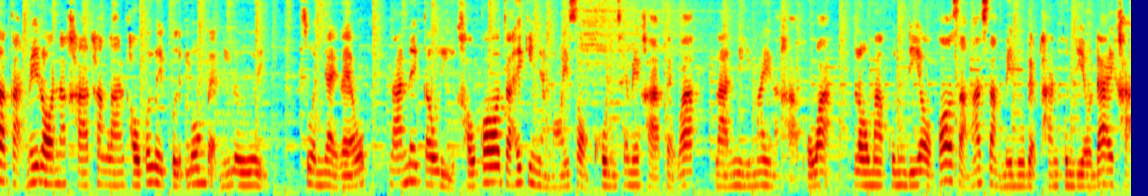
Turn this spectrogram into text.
อากาศไม่ร้อนนะคะ ทางร้านเขาก็เลยเปิดโล่งแบบนี้เลย ส่วนใหญ่แล้วร้านในเกาหลีเขาก็จะให้กินอย่างน้อย 2 คนใช่ไหมคะ แต่ว่าร้านนี้ไม่นะคะ เพราะว่าเรามาคนเดียวก็สามารถสั่งเมนูแบบทานคนเดียวได้ค่ะ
